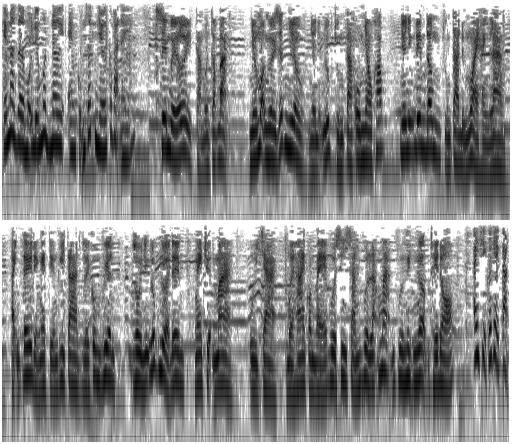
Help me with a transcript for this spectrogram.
thế mà giờ mỗi đứa một nơi, em cũng rất nhớ các bạn ấy. C10 ơi, cảm ơn các bạn. Nhớ mọi người rất nhiều, nhớ những lúc chúng ta ôm nhau khóc, nhớ những đêm đông chúng ta đứng ngoài hành lang, tạnh tê để nghe tiếng guitar dưới công viên, rồi những lúc nửa đêm nghe chuyện ma. Ui chà, 12 con bé vừa xinh xắn vừa lãng mạn vừa nghịch ngợm thế đó. Anh chị có thể tặng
